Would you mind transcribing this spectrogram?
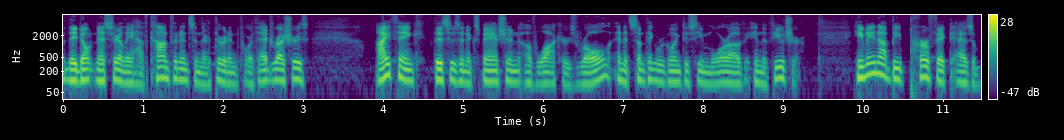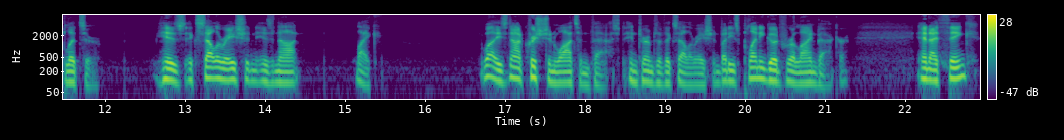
they don't necessarily have confidence in their third and fourth edge rushers. I think this is an expansion of Walker's role, and it's something we're going to see more of in the future. He may not be perfect as a blitzer. His acceleration is not like, well, he's not Christian Watson fast in terms of acceleration, but he's plenty good for a linebacker. And I think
